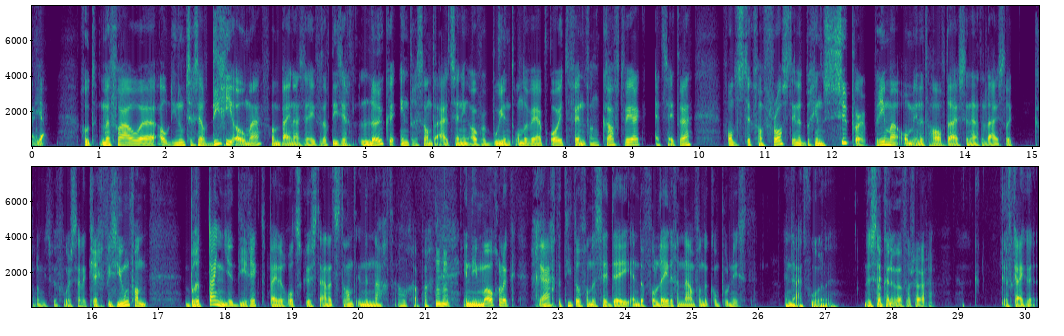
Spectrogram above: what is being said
ja. Goed, mevrouw, oh, die noemt zichzelf Digioma van bijna 70. Die zegt, leuke, interessante uitzending over boeiend onderwerp. Ooit fan van Kraftwerk, et cetera. Vond het stuk van Frost in het begin super prima om in het halfduister naar te luisteren kan me iets bij voorstellen. Ik kreeg visioen van Bretagne, direct bij de rotskust aan het strand in de nacht. Oh, grappig. Mhm. In die mogelijk graag de titel van de cd en de volledige naam van de componist. En de uitvoerende. Dus daar kunnen we voor zorgen. Even kijken.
